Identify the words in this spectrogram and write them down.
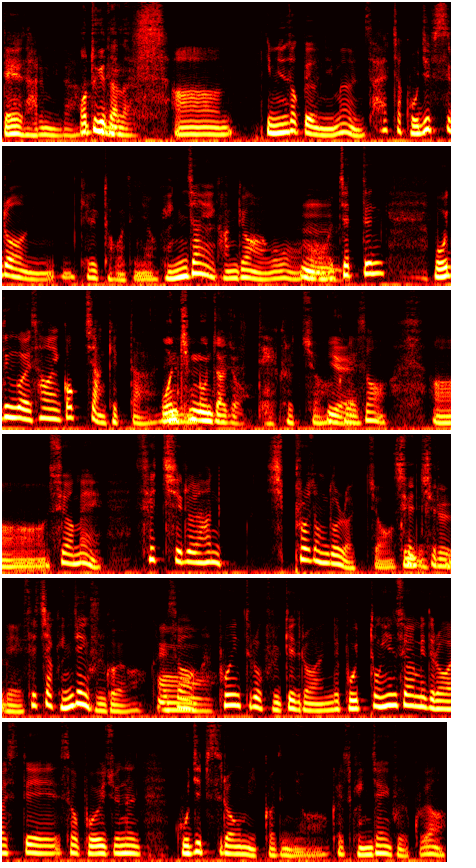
네, 다릅니다. 어떻게 네. 달라요? 아, 김윤석 배우님은 살짝 고집스러운 캐릭터거든요. 굉장히 강경하고 음. 어, 어쨌든 모든 거에 상황이 꺾지 않겠다. 원칙론자죠. 네, 그렇죠. 예. 그래서 어, 수염에 새치를 한 10% 정도를 넣었죠. 새치를. 네, 새치가 굉장히 굵어요. 그래서 어. 포인트로 굵게 들어갔는데 보통 흰 수염이 들어갔을 때에서 보여주는 고집스러움이 있거든요. 그래서 굉장히 굵고요.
